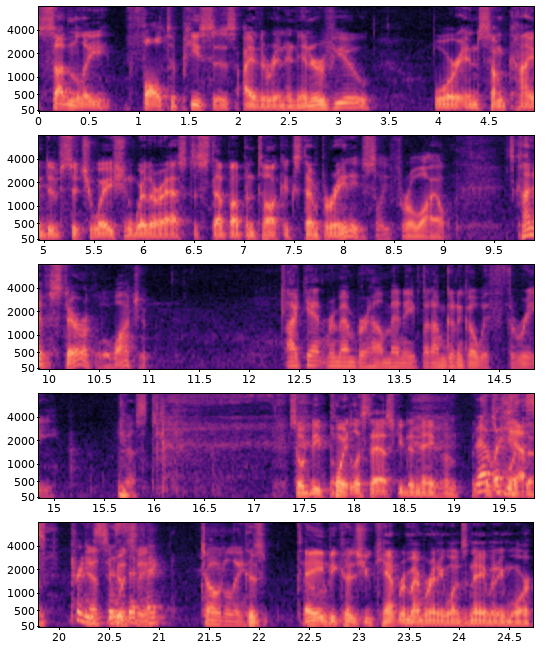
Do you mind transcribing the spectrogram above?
suddenly fall to pieces, either in an interview or in some kind of situation where they're asked to step up and talk extemporaneously for a while? It's kind of hysterical to watch it. I can't remember how many, but I'm going to go with three. Just So it'd be pointless to ask you to name them. at That was point then. pretty Yes, it would be. specific. totally. Because A, because you can't remember anyone's name anymore,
